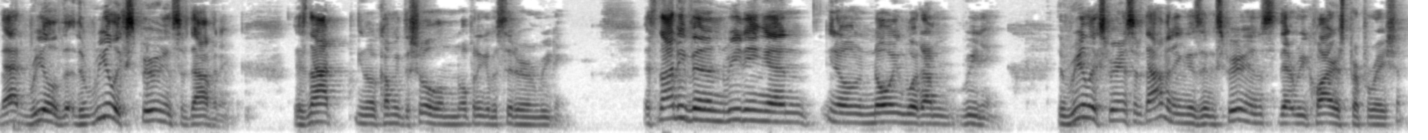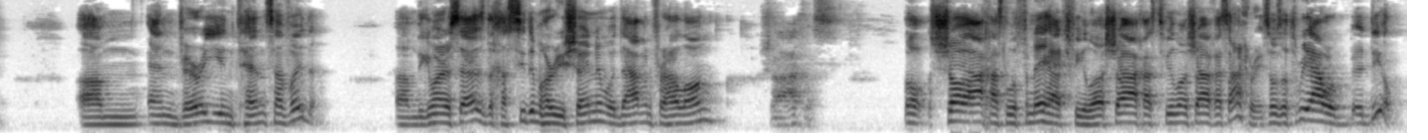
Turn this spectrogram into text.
That real, the, the, real experience of davening is not, you know, coming to shul and opening up a siddur and reading. It's not even reading and, you know, knowing what I'm reading. The real experience of davening is an experience that requires preparation um, and very intense avodah. Um, the Gemara says the Hasidim Harishonim would daven for how long? Sha'achas. Well, Sha'achas lefnei tefillah, Sha'achas tefillah, Sha'achas achri. So it was a three-hour uh, deal.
